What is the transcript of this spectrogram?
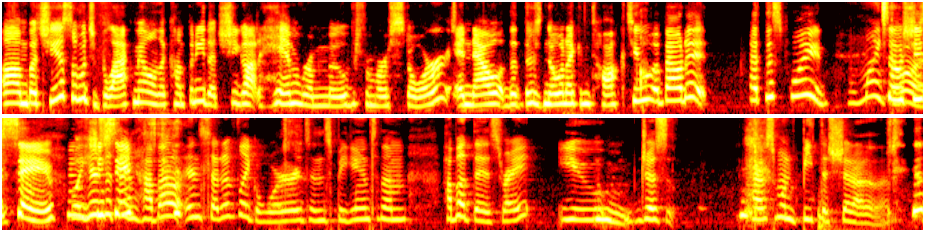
Um, but she has so much blackmail on the company that she got him removed from her store, and now that there's no one I can talk to about it at this point, oh my god so god. she's safe. Well, here's she's the thing. safe. How about instead of like words and speaking to them, how about this, right? You Mhm. just have someone beat the shit out of them.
